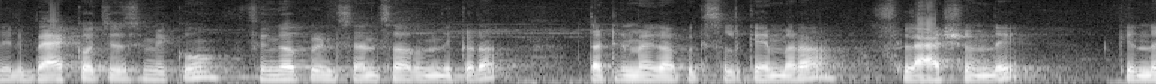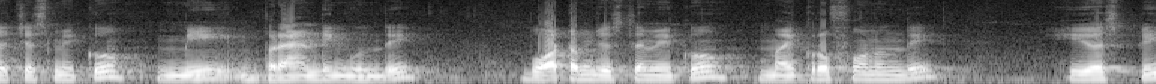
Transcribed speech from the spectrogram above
దీని బ్యాక్ వచ్చేసి మీకు ఫింగర్ ప్రింట్ సెన్సార్ ఉంది ఇక్కడ. Thirteen mega pixel camera flash ఉంది. కింద వచ్చేసి మీకు మీ బ్రాండింగ్ ఉంది. బాటమ్ చూస్తే మీకు మైక్రోఫోన్ ఉంది. USB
